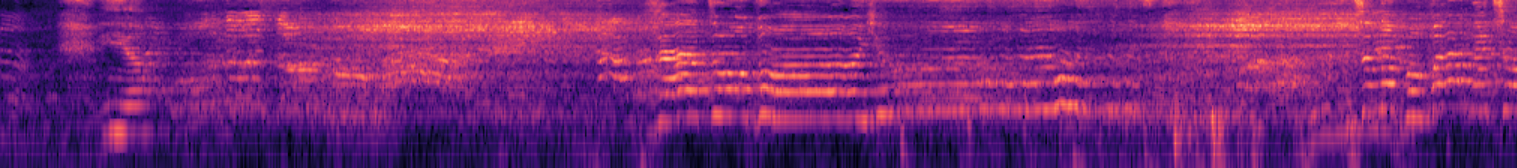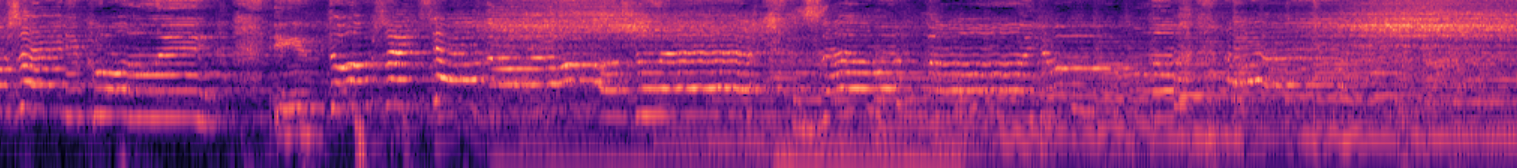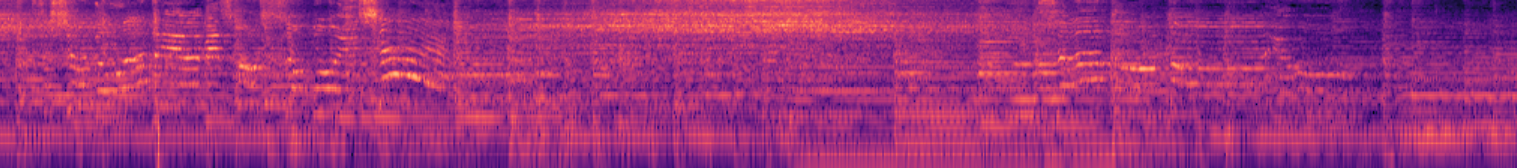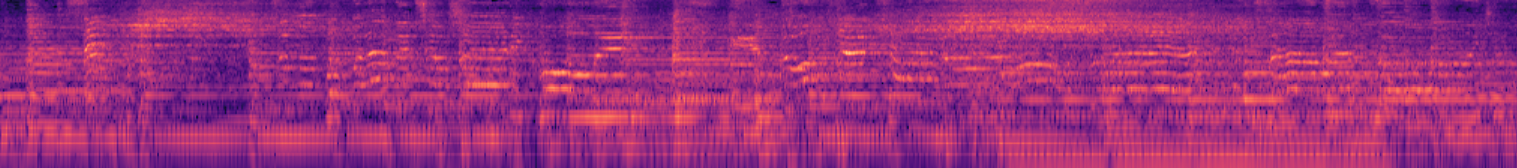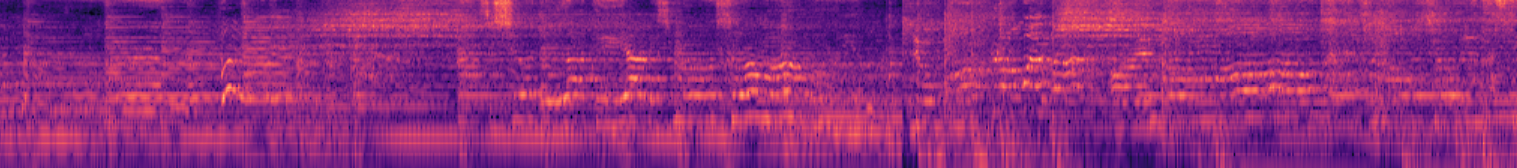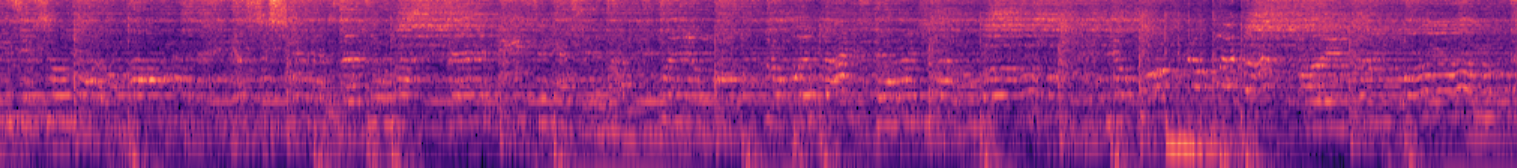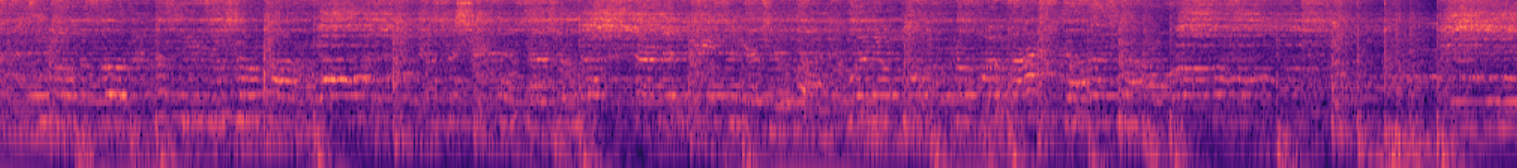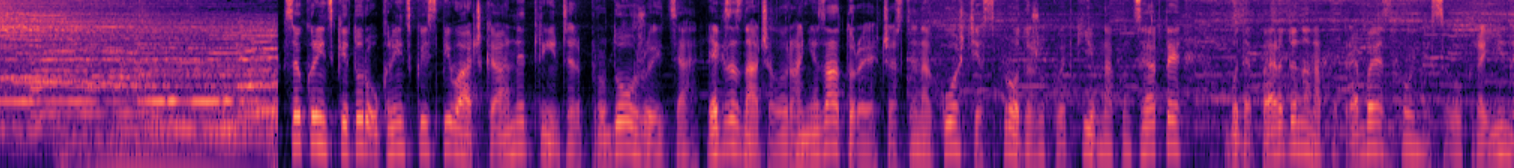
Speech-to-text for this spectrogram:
Я буду Всеукраїнський тур української співачки Анни Трінчер продовжується. Як зазначили організатори, частина коштів з продажу квитків на концерти буде передана на потреби збройних сил України.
